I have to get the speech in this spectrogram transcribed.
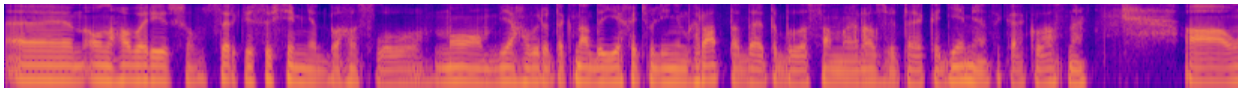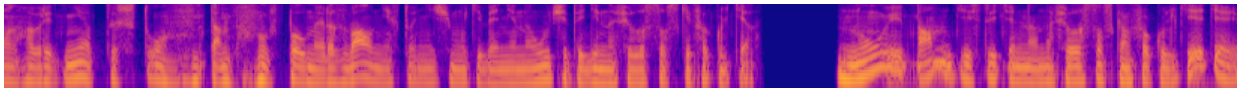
Он говорит, что в церкви совсем нет богослова. Но я говорю, так надо ехать в Ленинград, тогда это была самая развитая академия, такая классная. А он говорит, нет, ты что, там уж полный развал, никто ничему тебя не научит, иди на философский факультет. Ну и там действительно на философском факультете,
